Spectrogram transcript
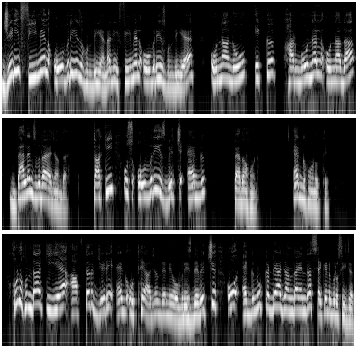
ਜਿਹੜੀ ਫੀਮੇਲ ਓਵਰੀਜ਼ ਹੁੰਦੀ ਹੈ ਨਾ ਜੀ ਫੀਮੇਲ ਓਵਰੀਜ਼ ਹੁੰਦੀ ਹੈ, ਉਹਨਾਂ ਨੂੰ ਇੱਕ ਹਾਰਮੋਨਲ ਉਹਨਾਂ ਦਾ ਬੈਲੈਂਸ ਵਧਾਇਆ ਜਾਂਦਾ ਹੈ, ਤਾਂ ਕਿ ਉਸ ਓਵਰੀਜ਼ ਵਿੱਚ ਐਗ ਪੈਦਾ ਹੋਣ। ਐਗ ਹੋਣ ਉੱਥੇ। ਹੁਣ ਹੁੰਦਾ ਕੀ ਹੈ ਆਫਟਰ ਜਿਹੜੇ ਐਗ ਉੱਥੇ ਆ ਜਾਂਦੇ ਨੇ ਓਵਰੀਜ਼ ਦੇ ਵਿੱਚ, ਉਹ ਐਗ ਨੂੰ ਕੱਢਿਆ ਜਾਂਦਾ ਇਨ ਦਾ ਸੈਕੰਡ ਪ੍ਰੋਸੀਜਰ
